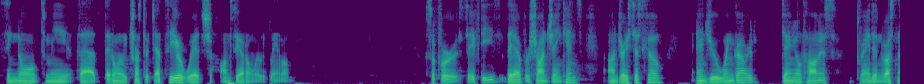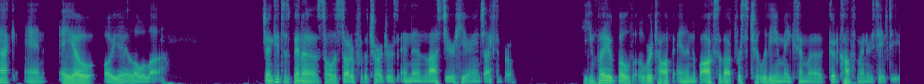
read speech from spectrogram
signal to me that they don't really trust their depth here, which honestly I don't really blame them. So for safeties, they have Rayshawn Jenkins, Andre Cisco, Andrew Wingard, Daniel Thomas, Brandon Rusnak, and Ayo Oyelola. Jenkins has been a solid starter for the Chargers, and then last year here in Jacksonville. He can play both over top and in the box, so that versatility makes him a good complementary safety,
